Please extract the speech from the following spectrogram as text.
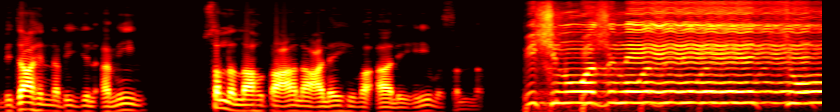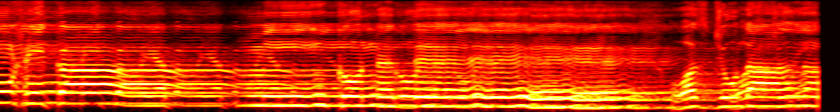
بجاہ النبی الامین صلی اللہ تعالی علیہ وآلہ وسلم۔ വിഷ്ണുവസിനെ ചൂഷിക്കായത് വസ്ജുദായി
